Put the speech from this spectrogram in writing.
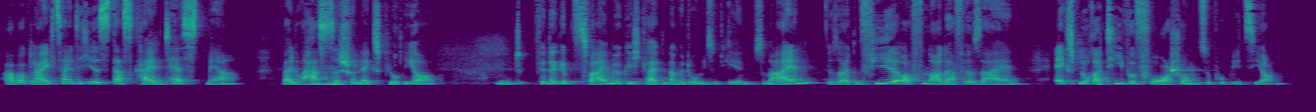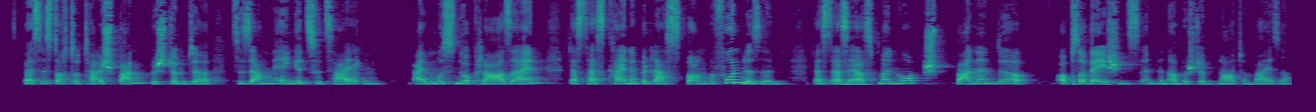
Aber gleichzeitig ist das kein Test mehr, weil du hast mhm. es schon exploriert. Und ich finde, da gibt es zwei Möglichkeiten, damit umzugehen. Zum einen, wir sollten viel offener dafür sein, explorative Forschung zu publizieren. Weil es ist doch total spannend, bestimmte Zusammenhänge zu zeigen. Einem muss nur klar sein, dass das keine belastbaren Befunde sind, dass das ja. erstmal nur spannende Observations sind in einer bestimmten Art und Weise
